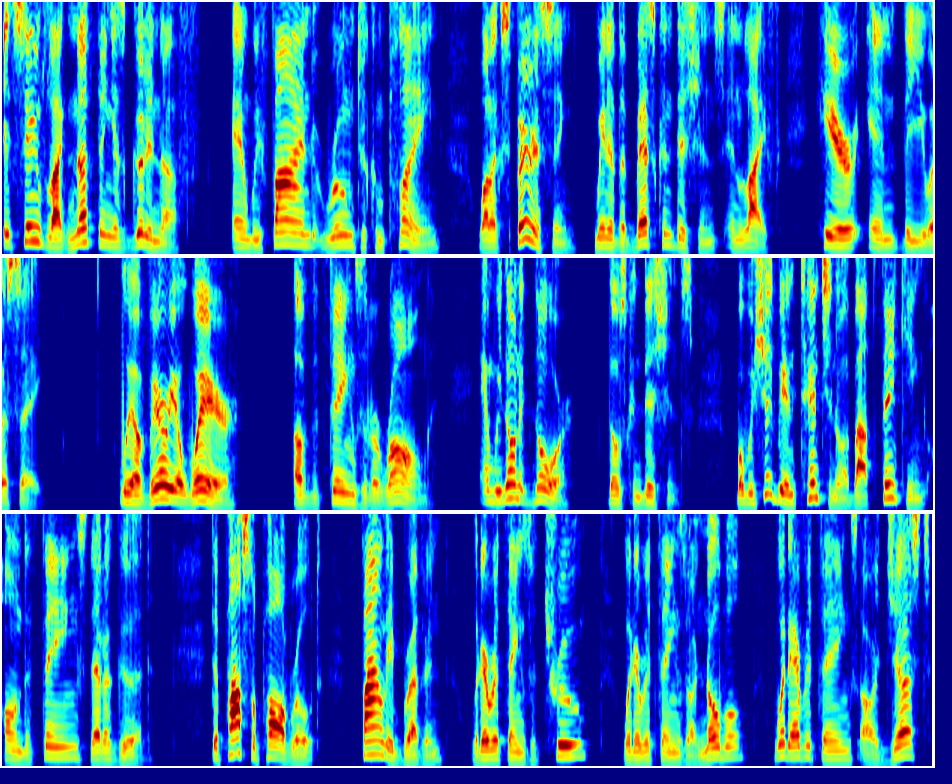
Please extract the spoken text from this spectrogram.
It seems like nothing is good enough, and we find room to complain while experiencing many of the best conditions in life here in the USA. We are very aware of the things that are wrong, and we don't ignore those conditions, but we should be intentional about thinking on the things that are good. The Apostle Paul wrote, Finally, brethren, whatever things are true, whatever things are noble, whatever things are just,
